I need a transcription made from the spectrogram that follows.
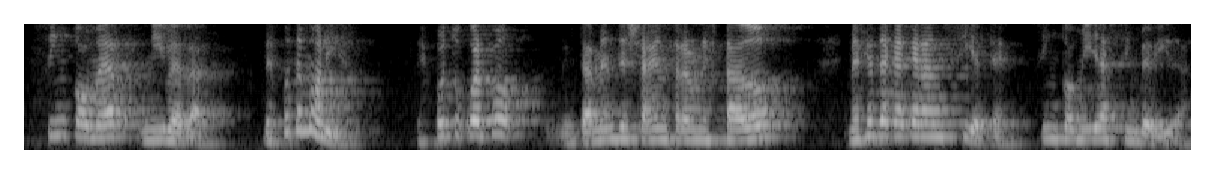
sin comer ni beber. Después te morís. Después tu cuerpo literalmente ya entra en un estado. Imagínate acá que eran siete, sin comida, sin bebida.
